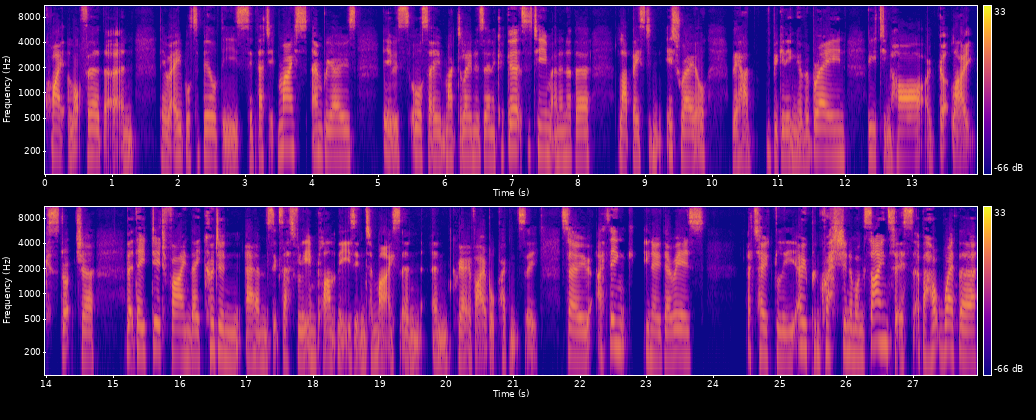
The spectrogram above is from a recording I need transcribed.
quite a lot further. And they were able to build these synthetic mice embryos. It was also Magdalena Zernicka Goetz's team and another lab based in Israel. They had the beginning of a brain, beating heart, a gut like structure. But they did find they couldn't um, successfully implant these into mice and, and create a viable pregnancy. So I think, you know, there is a totally open question among scientists about whether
